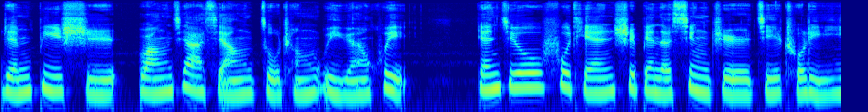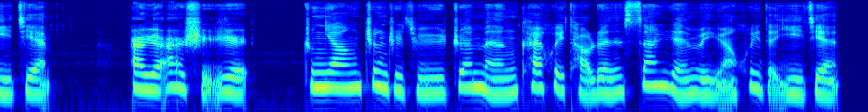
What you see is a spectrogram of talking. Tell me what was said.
任弼时、王稼祥组成委员会，研究富田事变的性质及处理意见。二月二十日，中央政治局专门开会讨论三人委员会的意见。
